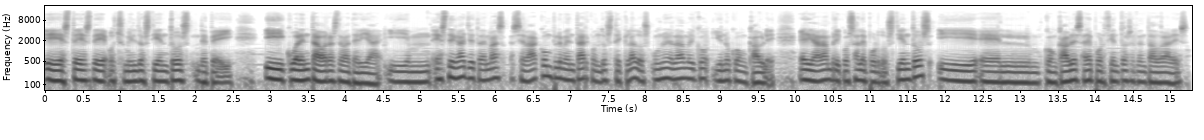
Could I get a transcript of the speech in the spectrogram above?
Eh, este es de 8200 dpi y 40 horas de batería. Y mm, este gadget además se va a complementar con dos teclados, uno inalámbrico y uno con cable. El inalámbrico sale por 200 y el con cable sale por 170 dólares.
